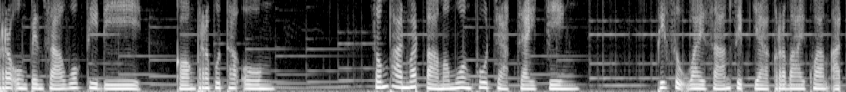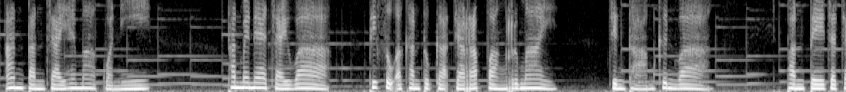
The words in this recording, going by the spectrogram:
พระองค์เป็นสาวกที่ดีของพระพุทธองค์ สมภารวัดป่ามะม่วงพูดจากใจจริง ภิกษุวัยสามสิบอยากระบายความอัดอั้นตันใจให้มากกว่านี้ ท่านไม่แน่ใจว่า ภิกษุอคันตุกะจะรับฟังหรือไม่ จึงถามขึ้นว่า พันเตจะจ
